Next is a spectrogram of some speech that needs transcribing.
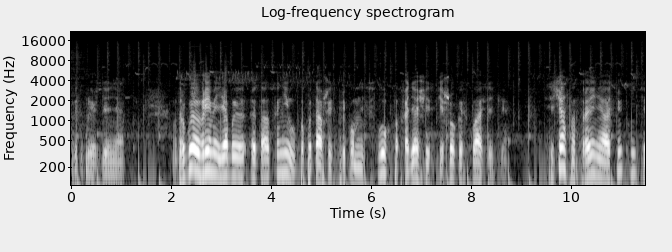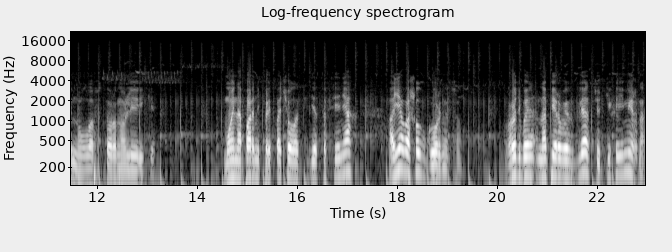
предупреждения. В другое время я бы это оценил, попытавшись припомнить вслух подходящий стишок из классики. Сейчас настроение отнюдь не тянуло в сторону лирики. Мой напарник предпочел отсидеться в сенях, а я вошел в горницу. Вроде бы на первый взгляд все тихо и мирно.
